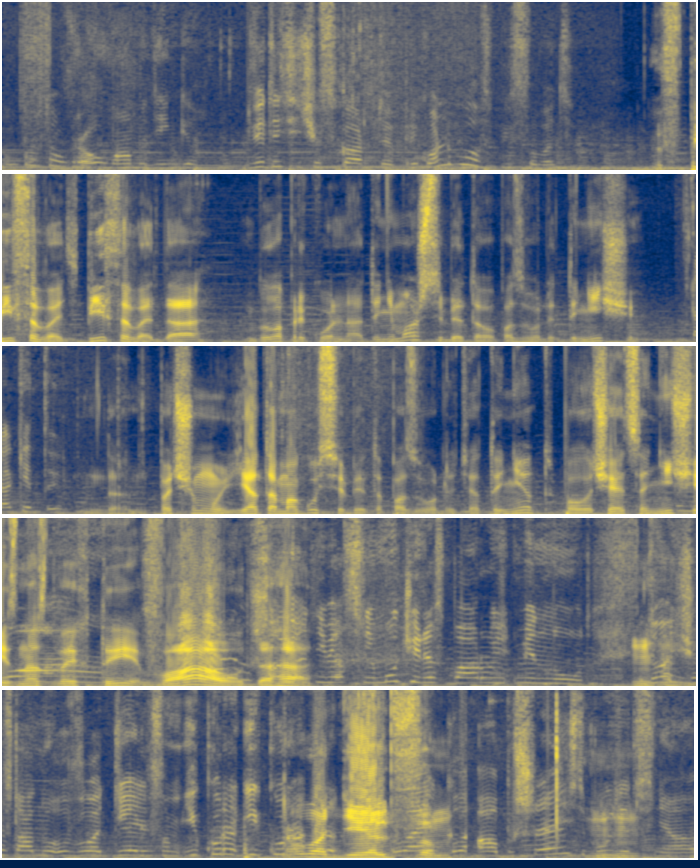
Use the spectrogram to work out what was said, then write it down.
Он просто украл у мамы деньги. 2000 с карты. Прикольно было списывать? Списывать? Списывать, да. Было прикольно. А ты не можешь себе этого позволить? Ты нищий? Как и ты. Да. Почему? Я-то могу себе это позволить, а ты нет. Получается, нищий из нас двоих ты. Вау, я да. тебя сниму через пару минут. Мгм. давай еще стану владельцем. И кура... И кура... Владельцем. Лайк, АБ6 Мгм. будет снят.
